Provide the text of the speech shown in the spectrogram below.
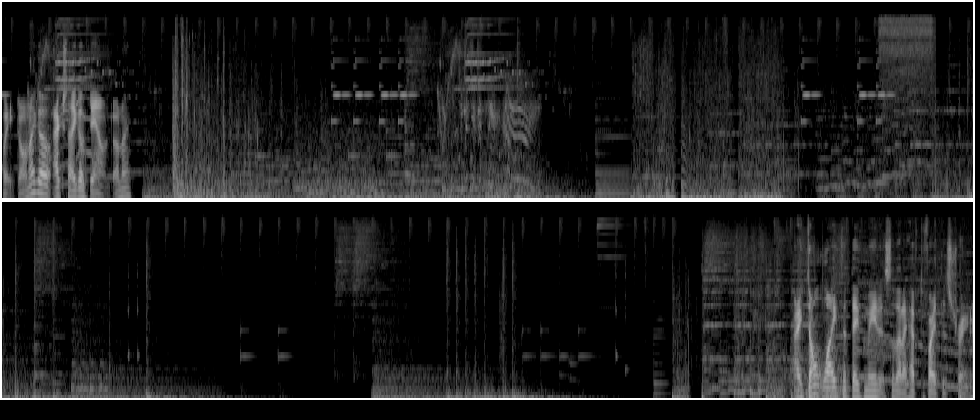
Wait, don't I go? Actually, I go down, don't I? Don't like that they've made it so that I have to fight this trainer.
